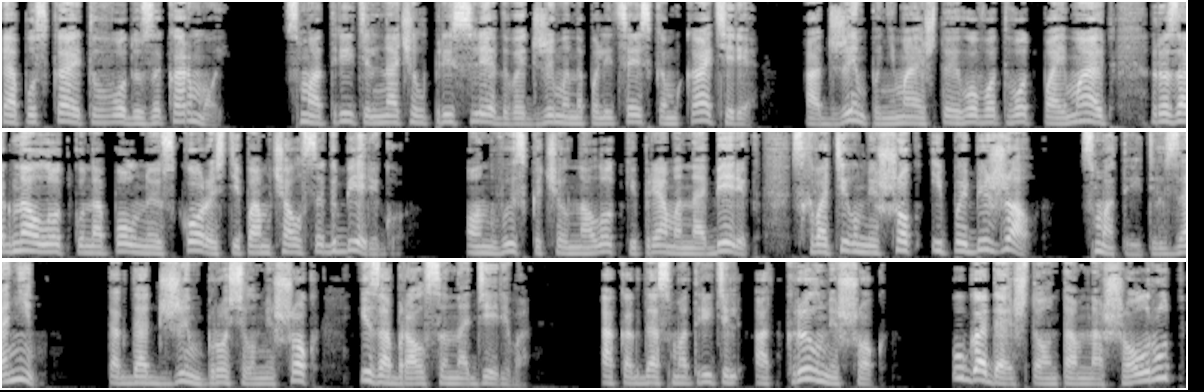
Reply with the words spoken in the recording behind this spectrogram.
и опускает в воду за кормой. Смотритель начал преследовать Джима на полицейском катере, а Джим, понимая, что его вот-вот поймают, разогнал лодку на полную скорость и помчался к берегу. Он выскочил на лодке прямо на берег, схватил мешок и побежал. Смотритель за ним. Тогда Джим бросил мешок и забрался на дерево. А когда смотритель открыл мешок, угадай, что он там нашел, Рут?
